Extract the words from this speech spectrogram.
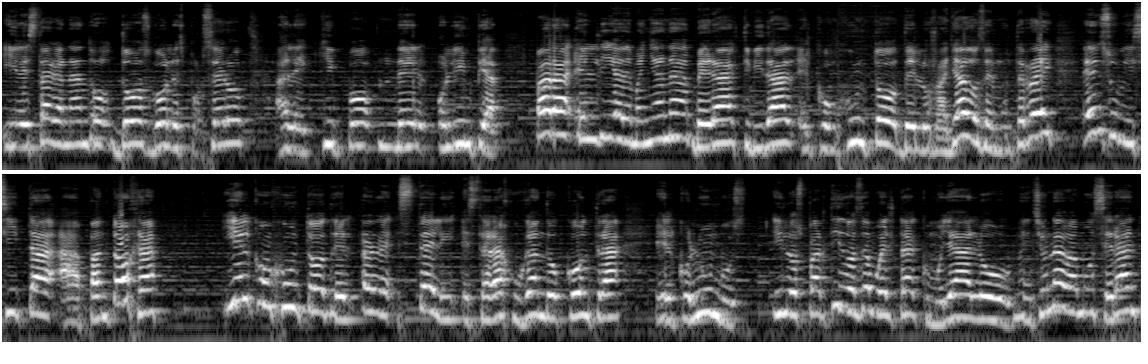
y le está ganando dos goles por cero al equipo del Olimpia. Para el día de mañana verá actividad el conjunto de los Rayados del Monterrey en su visita a Pantoja y el conjunto del R. Steli estará jugando contra el Columbus. Y los partidos de vuelta, como ya lo mencionábamos, serán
